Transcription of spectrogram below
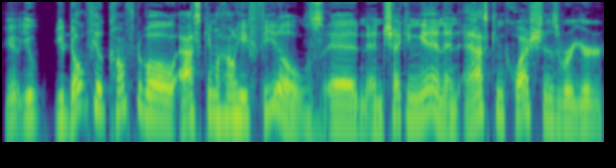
you you you don't feel comfortable asking him how he feels and and checking in and asking questions where you're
